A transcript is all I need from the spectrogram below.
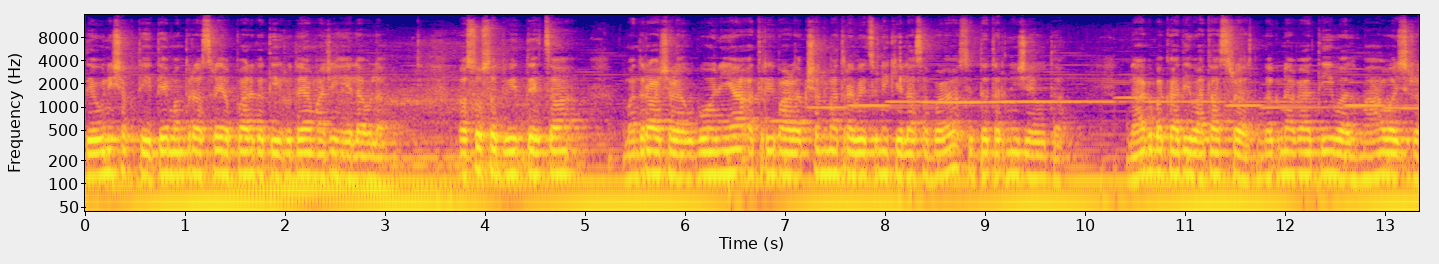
देवनी शक्ती ते मंत्र आश्रय अपारगती हृदया माझी हेलावला असो सद्विद्येचा मंद्राचळ उभवनिया अत्रिबाळ क्षणमात्र वेचुनी केला सबळ सिद्धतरणी जेवता नागबकादी वातास्र नग्नगाती व महावज्र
